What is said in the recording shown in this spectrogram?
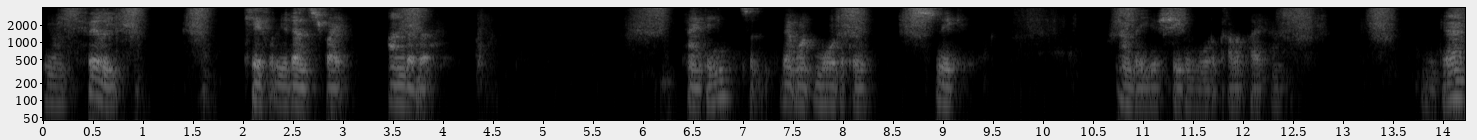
You know, fairly careful you don't spray under the painting, so you don't want water to sneak under your sheet of watercolor paper. There we go.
